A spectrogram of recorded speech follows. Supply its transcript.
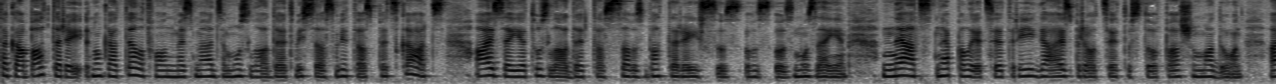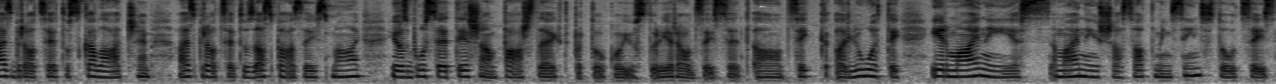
tā kā baterija, nu, kā telefonu mēs mēdzam uzlādēt visās vietās pēc kārtas. Aizejiet, uzlādēt tās savas baterijas uz, uz, uz muzejiem. Neats, nepalieciet Rīgā, aizbrauciet uz to pašu Madonu, aizbrauciet uz Kalāčiem, aizbrauciet uz Aspāzijas māju. Jūs būsiet tiešām pārsteigti par to, ko jūs tur ieraudzīsiet, cik ļoti ir mainījies, mainījušās atmiņas institūcijas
